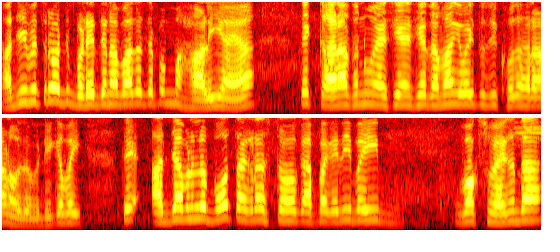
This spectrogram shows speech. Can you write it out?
ਹਾਂਜੀ ਮਿੱਤਰੋ ਅੱਜ ਬੜੇ ਦਿਨਾਂ ਬਾਅਦ ਅੱਜ ਆਪਾਂ ਮਹਾਲੀ ਆਇਆ ਤੇ ਕਾਰਾਂ ਤੁਹਾਨੂੰ ਐਸੀਆਂ ਐਸੀਆਂ ਦਵਾਂਗੇ ਬਾਈ ਤੁਸੀਂ ਖੁਦ ਹੈਰਾਨ ਹੋ ਜਾਓਗੇ ਠੀਕ ਹੈ ਬਾਈ? ਤੇ ਅੱਜ ਆਪਣੇ ਲਈ ਬਹੁਤ ਤਗੜਾ ਸਟਾਕ ਆਪਾਂ ਕਹਿੰਦੀ ਬਾਈ ਵੈਗਨ ਦਾ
